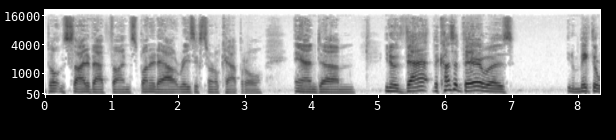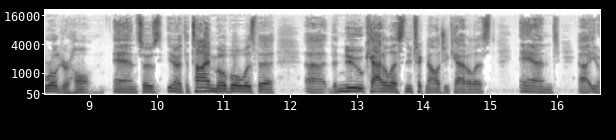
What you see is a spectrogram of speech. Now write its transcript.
built inside of App Fund, spun it out, raised external capital. And, um, you know, that the concept there was, you know, make the world your home. And so, was, you know, at the time, mobile was the, uh, the new catalyst, new technology catalyst and uh, you know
